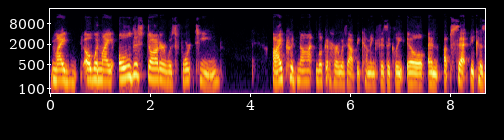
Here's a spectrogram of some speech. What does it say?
My oh, when my oldest daughter was 14, I could not look at her without becoming physically ill and upset because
